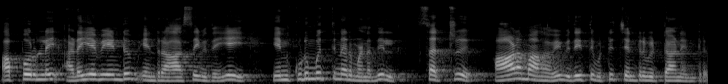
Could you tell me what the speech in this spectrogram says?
அப்பொருளை அடைய வேண்டும் என்ற ஆசை விதையை என் குடும்பத்தினர் மனதில் சற்று ஆழமாகவே விதைத்துவிட்டு சென்று விட்டான் என்று.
